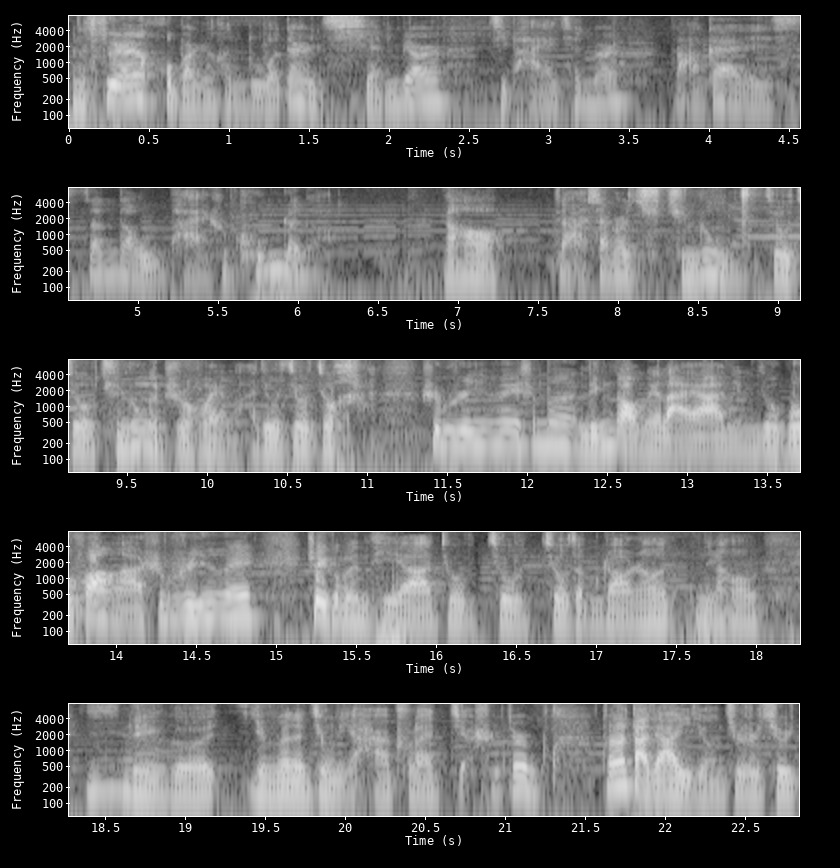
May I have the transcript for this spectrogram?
嗯虽然后边人很多，但是前边几排前边。大概三到五排是空着的，然后加下边群群众就就群众的智慧嘛，就就就喊，是不是因为什么领导没来啊，你们就不放啊？是不是因为这个问题啊？就就就怎么着？然后然后一那个影院的经理还出来解释，就是当然大家已经就是其实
